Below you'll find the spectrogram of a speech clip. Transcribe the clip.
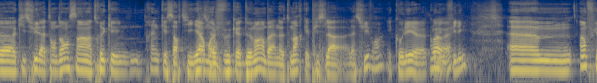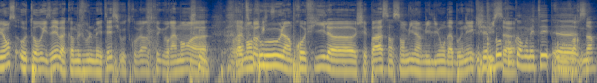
euh, qui suit la tendance, hein, un truc et une trend qui est sortie hier. Bien Moi, sûr. je veux que demain, bah, notre marque elle puisse la, la suivre hein, et coller, euh, coller Ouais, au ouais. feeling. Euh, influence autorisée, bah, comme je vous le mettais, si vous trouvez un truc vraiment, euh, vraiment cool, un profil, euh, je sais pas, 500 000, 1 million d'abonnés qui J'aime beaucoup euh, quand vous mettez ça.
